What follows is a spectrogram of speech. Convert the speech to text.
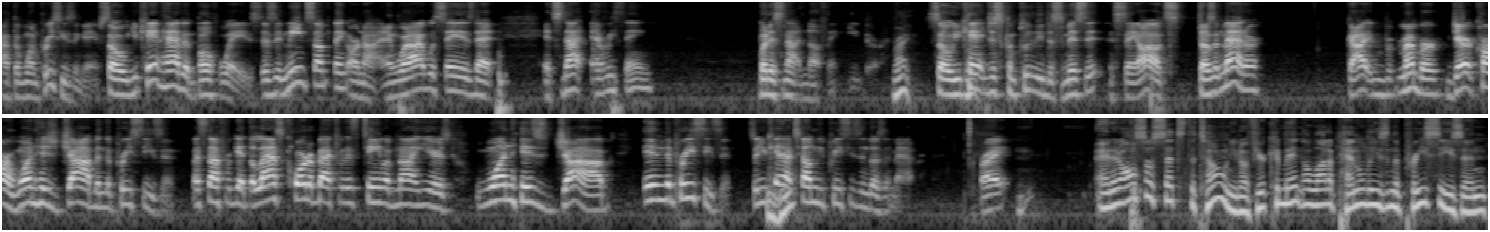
after one preseason game. So you can't have it both ways. Does it mean something or not? And what I would say is that it's not everything, but it's not nothing either. Right. So you can't just completely dismiss it and say, oh, it doesn't matter. Guy, remember, Derek Carr won his job in the preseason. Let's not forget the last quarterback for this team of nine years won his job in the preseason. So you cannot mm-hmm. tell me preseason doesn't matter, right? And it also sets the tone. You know, if you're committing a lot of penalties in the preseason,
